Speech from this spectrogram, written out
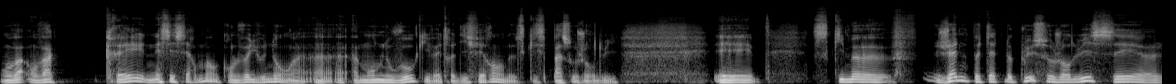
On va, on va créer nécessairement, qu'on le veuille ou non, un, monde nouveau qui va être différent de ce qui se passe aujourd'hui. Et Ce qui me gêne peut-être le plus aujourd'hui, c'est euh,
